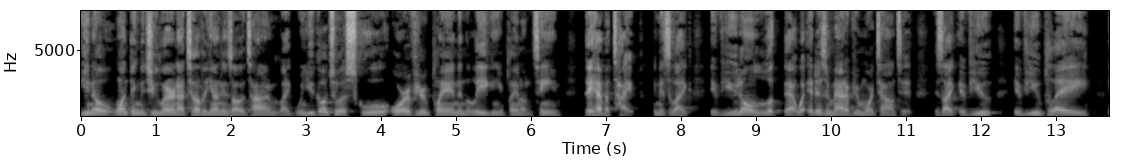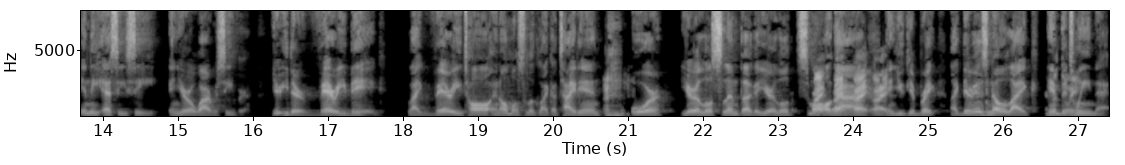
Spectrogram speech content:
You know, one thing that you learn, I tell the youngins all the time, like when you go to a school or if you're playing in the league and you're playing on a team, they have a type. And it's like, if you don't look that way, it doesn't matter if you're more talented. It's like if you if you play in the SEC and you're a wide receiver, you're either very big, like very tall and almost look like a tight end, or you're a little slim thug or you're a little small right, guy Right. Right. and you can break. Like there is no like In in between. between that,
